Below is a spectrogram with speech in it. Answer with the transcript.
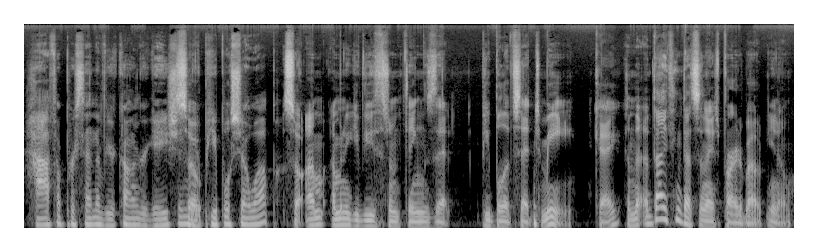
half a percent of your congregation, So- your people show up. So I'm I'm going to give you some things that people have said to me. Okay, and th- I think that's a nice part about you know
